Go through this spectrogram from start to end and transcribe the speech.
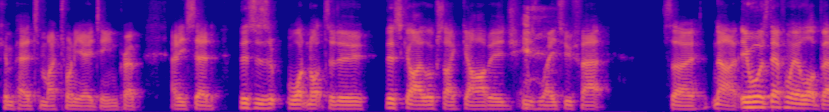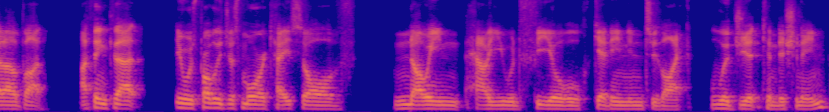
compared to my 2018 prep. And he said, This is what not to do. This guy looks like garbage. He's way too fat. So, no, it was definitely a lot better. But I think that it was probably just more a case of knowing how you would feel getting into like legit conditioning.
